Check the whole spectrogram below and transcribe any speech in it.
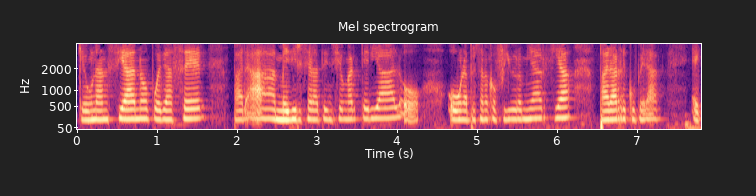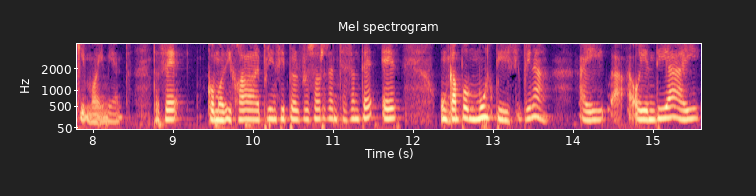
que un anciano puede hacer para medirse la tensión arterial o, una persona con fibromialgia para recuperar X movimiento. Entonces, como dijo al principio el profesor Sánchez Santé, es un campo multidisciplinar. Hay, hoy en día hay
